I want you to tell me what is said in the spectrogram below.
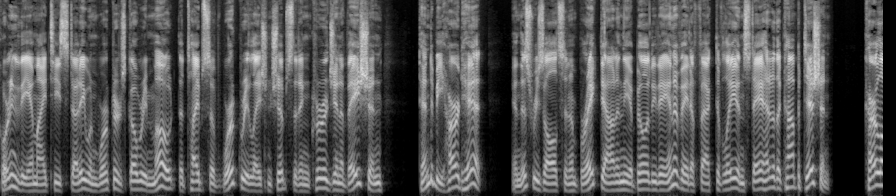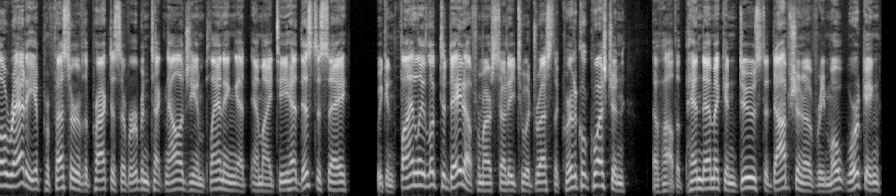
According to the MIT study, when workers go remote, the types of work relationships that encourage innovation tend to be hard hit. And this results in a breakdown in the ability to innovate effectively and stay ahead of the competition. Carlo Ratti, a professor of the practice of urban technology and planning at MIT, had this to say We can finally look to data from our study to address the critical question of how the pandemic induced adoption of remote working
